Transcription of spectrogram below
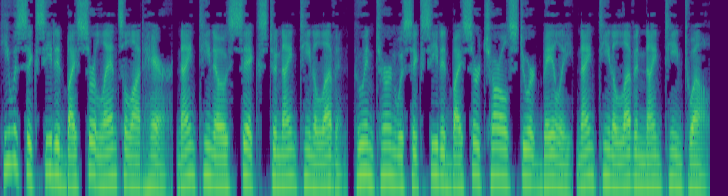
He was succeeded by Sir Lancelot Hare (1906–1911), who in turn was succeeded by Sir Charles Stuart Bayley (1911–1912).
